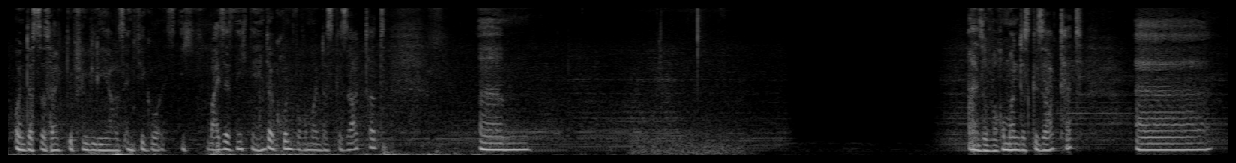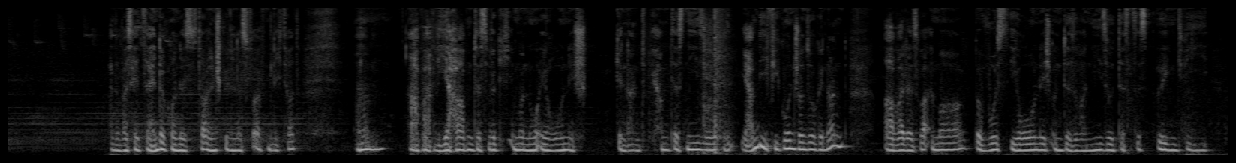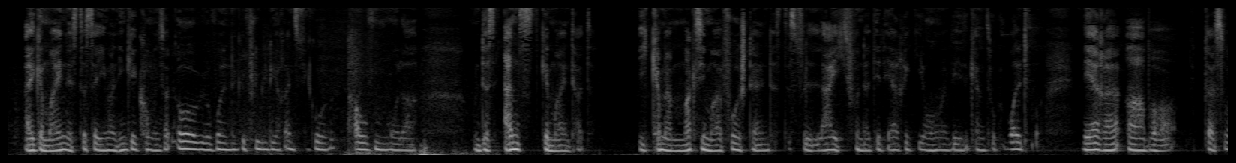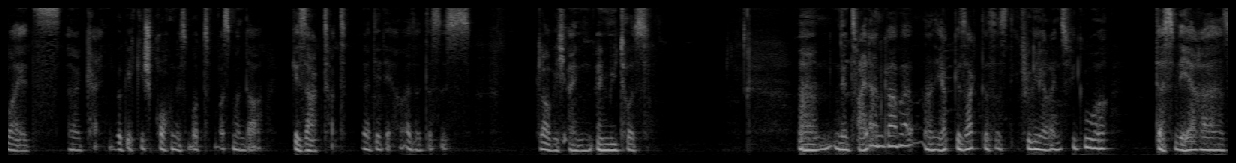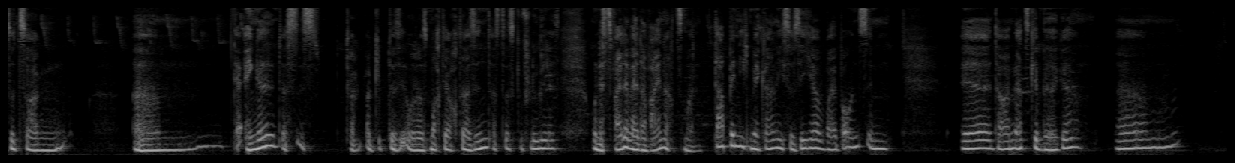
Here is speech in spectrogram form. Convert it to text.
und dass das halt geflügelte Jahresendfigur ist. Ich weiß jetzt nicht den Hintergrund, warum man das gesagt hat. Ähm, also warum man das gesagt hat. Äh, also was jetzt der Hintergrund ist, ist der das veröffentlicht hat. Ähm, aber wir haben das wirklich immer nur ironisch genannt. Wir haben das nie so, wir haben die Figuren schon so genannt, aber das war immer bewusst ironisch und das war nie so, dass das irgendwie allgemein ist, dass da jemand hingekommen ist und sagt, oh, wir wollen eine geflügelte Figur kaufen oder und das ernst gemeint hat. Ich kann mir maximal vorstellen, dass das vielleicht von der DDR-Regierung ganz so gewollt wäre, aber das war jetzt äh, kein wirklich gesprochenes Wort, was man da gesagt hat in der DDR. Also das ist, glaube ich, ein, ein Mythos. Ähm, eine zweite Angabe, also ihr habt gesagt, das ist die Flügelreferenzfigur, das wäre sozusagen ähm, der Engel, das ist, da ergibt es, oder das macht ja auch da Sinn, dass das Geflügel ist. Und das zweite wäre der Weihnachtsmann. Da bin ich mir gar nicht so sicher, weil bei uns im, äh, da im Erzgebirge ähm,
